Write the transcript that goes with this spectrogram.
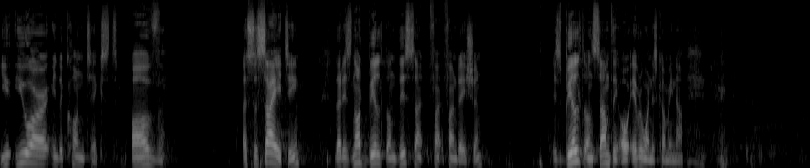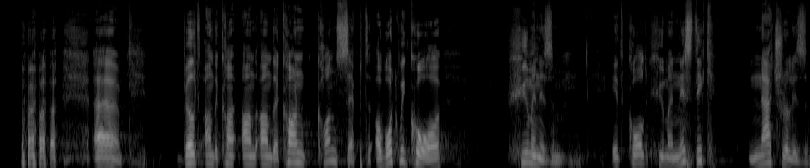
you, you are in the context of a society that is not built on this foundation. It's built on something. Oh, everyone is coming now. Um, built on the, con- on, on the con- concept of what we call humanism. It's called humanistic naturalism.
